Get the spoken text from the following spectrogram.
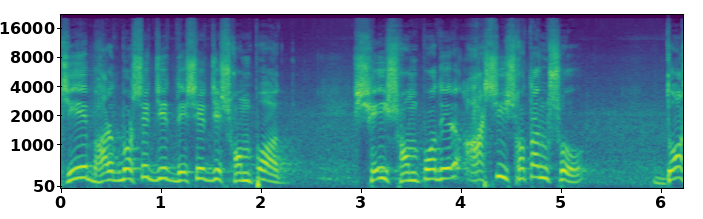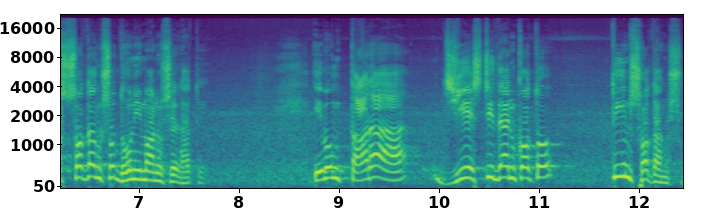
যে ভারতবর্ষের যে দেশের যে সম্পদ, সেই সম্পদের আশি শতাংশ, দশ শতাংশ ধনী মানুষের হাতে। এবং তারা জিএসটি দেন কত? তিন শতাংশ।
